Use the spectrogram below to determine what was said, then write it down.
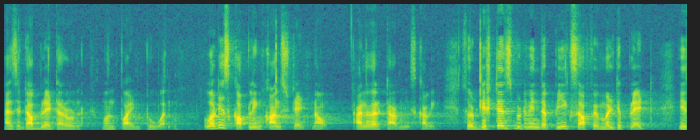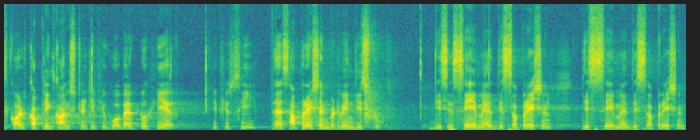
as a doublet around 1.21. What is coupling constant now? Another term is coming. So, distance between the peaks of a multiplet is called coupling constant. If you go back to here, if you see the separation between these two, this is same as this separation, this same as this separation,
